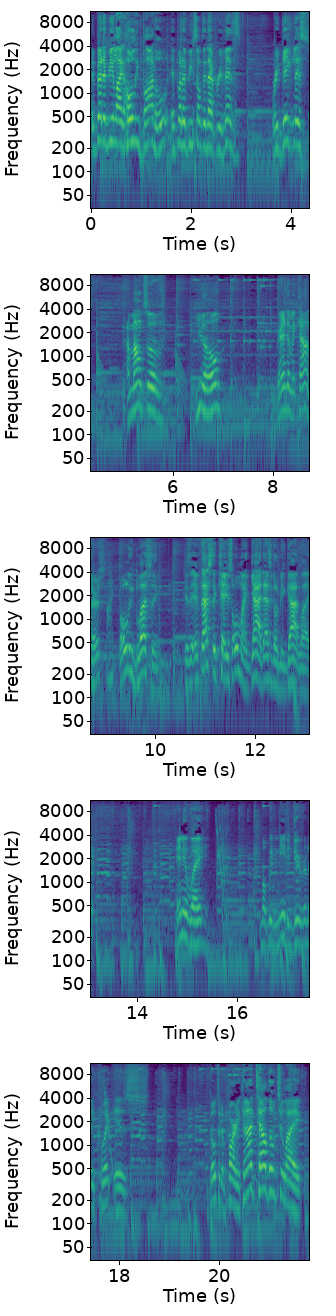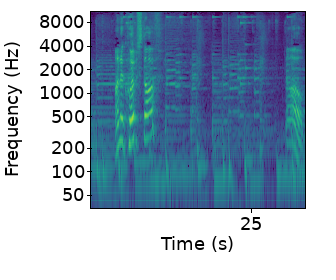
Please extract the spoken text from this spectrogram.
It better be like Holy Bottle. It better be something that prevents ridiculous amounts of, you know, random encounters. Holy Blessing. Because if that's the case, oh my god, that's going to be godlike. Anyway, what we need to do really quick is go to the party. Can I tell them to like unequip stuff? No.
